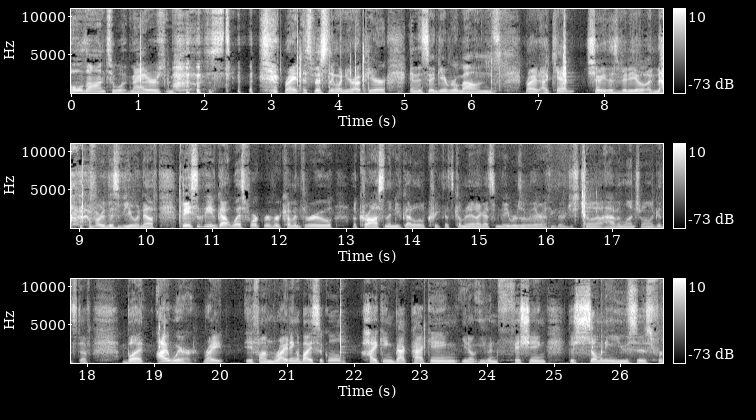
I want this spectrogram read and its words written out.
hold on to what matters most, right? Especially when you're up here in the San Gabriel Mountains, right? I can't show you this video enough or this view enough. Basically, you've got West Fork River coming through across, and then you've got a little creek that's coming in. I got some neighbors over there. I think they're just chilling out, having lunch and all the good stuff. But I wear, right? If I'm riding a bicycle, hiking, backpacking, you know, even fishing. There's so many uses for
